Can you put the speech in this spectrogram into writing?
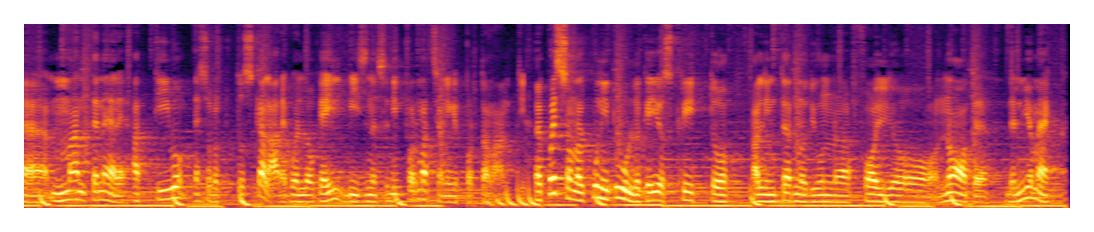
eh, mantenere attivo e soprattutto scalare quello che è il business di informazioni che porta avanti. Eh, questi sono alcuni tool che io ho scritto all'interno di un foglio note del mio Mac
